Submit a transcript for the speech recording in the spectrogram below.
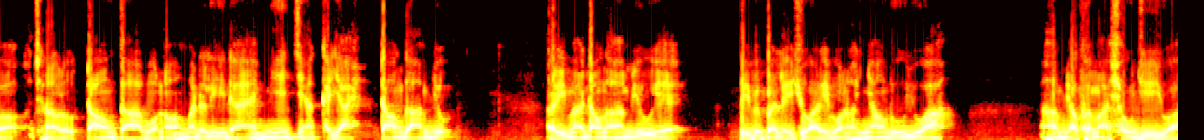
တော့ကျွန်တော်တို့တောင်တာပေါ့နော်မန္တလေးတိုင်းမြင်းကြံခရိုင်တောင်တာမြို့အဲ့ဒီမှာတောင်တာမြို့ရဲ့ဘေးပပတ်လေရွာတွေပေါ့နော်ညောင်တူရွာအာမြောက်ဖက်မှာရှုံကြီးရွာ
